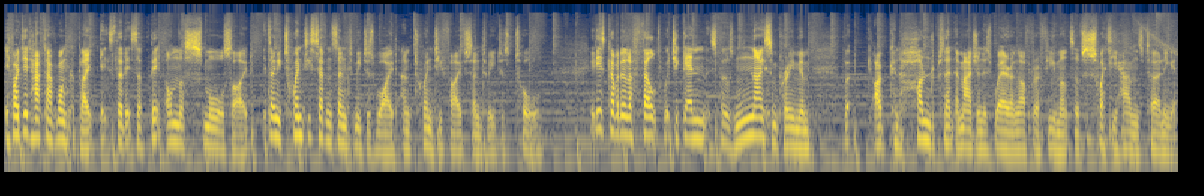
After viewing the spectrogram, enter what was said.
If I did have to have one complaint, it's that it's a bit on the small side. It's only 27 centimeters wide and 25 centimeters tall. It is covered in a felt, which again this feels nice and premium, but I can 100% imagine this wearing after a few months of sweaty hands turning it.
